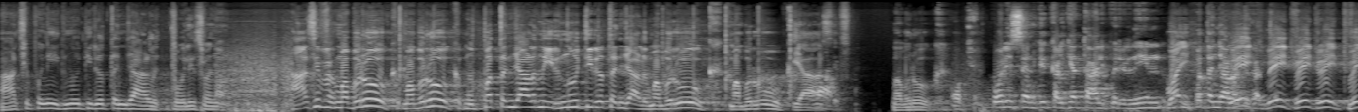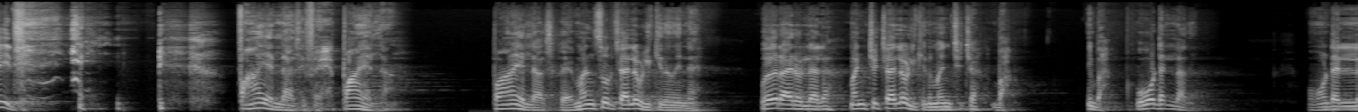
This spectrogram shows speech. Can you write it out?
ആസിഫിന് ഇരുന്നൂറ്റി ഇരുപത്തഞ്ച് ആൾ പോലീസ് വന്നു. ആസിഫ് മബറൂഖ് മബറൂഖ് മുപ്പത്തഞ്ചാളെന്ന് ഇരുന്നൂറ്റി ഇരുപത്തഞ്ച് ആൾ. മബറൂഖ് മബറൂഖ് ആസിഫ് മബറൂഖ് പോലീസ് എനിക്ക് കളിക്കാൻ താല്പര്യം വെയിറ്റ് വെയിറ്റ് വെയിറ്റ് വെയിറ്റ് പായല്ല ആസിഫേ പായല്ല. പായല്ല ആസിഫേ മൻസൂർ ചാല വിളിക്കുന്നത് നിന്നെ. വേറെ ആരും ഇല്ലല്ല മഞ്ചു ചാല വിളിക്കുന്നത് ചാ ബാ. നീ ബാ. ഓടല്ല നീ. ഓടല്ല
